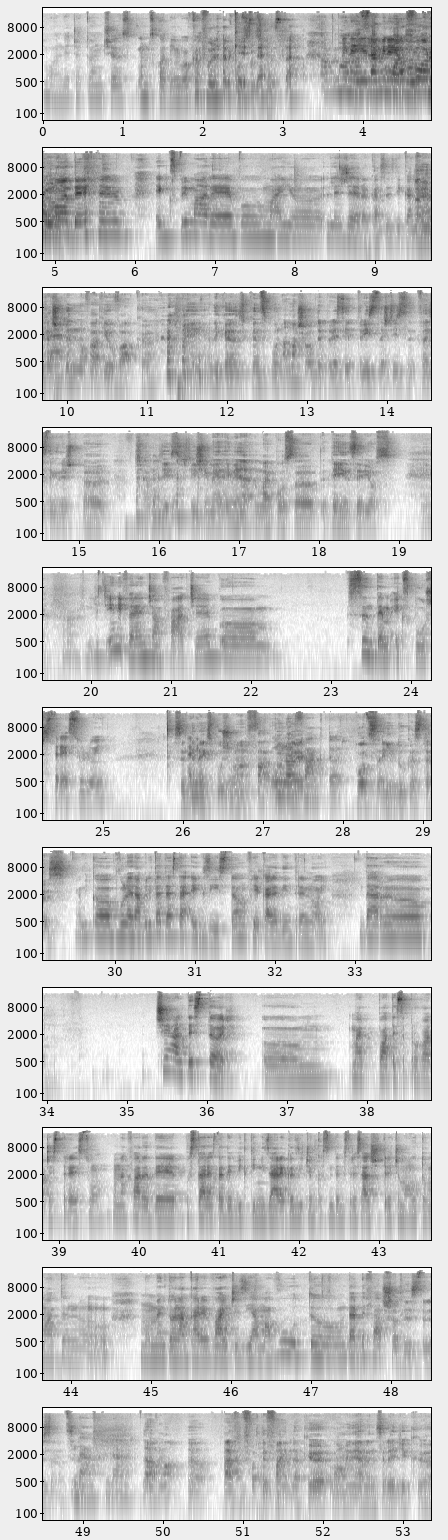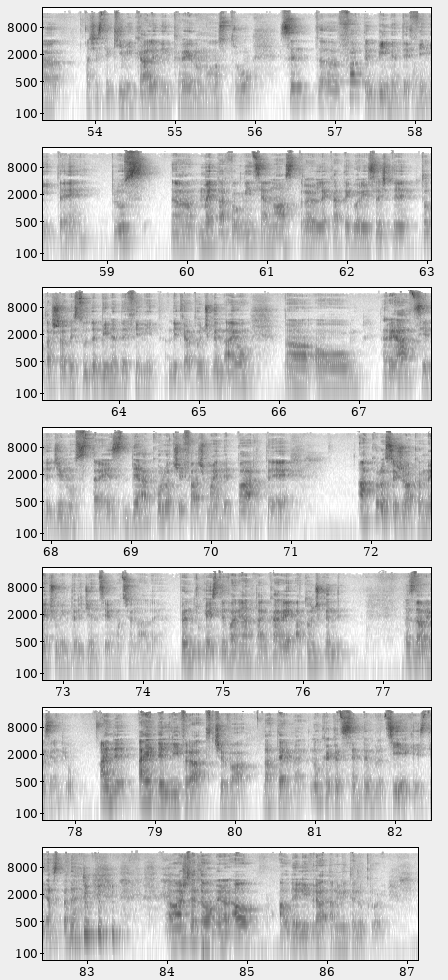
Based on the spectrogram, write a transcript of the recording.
Bun, deci atunci îmi scot din vocabular chestia asta. Acum, Bine, e, la mine e o formă de exprimare mai uh, lejeră, ca să zic așa. Dar e ca și când mă fac eu vacă. Adică când spun am așa o depresie tristă, știi, să stai să te gândești că ce am zis, știi, și imediat nu mai poți să te iei în serios. Ah, deci, indiferent ce am face, uh, suntem expuși stresului. Suntem adică expuși unor factori unor care factori. pot să inducă stres. Adică vulnerabilitatea asta există în fiecare dintre noi. Dar uh, ce alte stări um, mai poate să provoace stresul, în afară de starea asta de victimizare, că zicem că suntem stresați și trecem automat în uh, momentul ăla în care, vai, ce zi am avut, uh, dar de fapt... Așa de stresați. Da, da. Da, acum, ar fi foarte fain dacă oamenii ar înțelege că aceste chimicale din creierul nostru sunt uh, foarte bine definite, plus uh, metacogniția noastră le categorisește tot așa destul de bine definit. Adică atunci când ai o, uh, o reacție de genul stres, de acolo ce faci mai departe, acolo se joacă meciul inteligenței emoționale. Pentru că este varianta în care atunci când... Îți dau un exemplu ai de, ai de livrat ceva la termen. Nu cred că ți se întâmplă ție chestia asta, dar au așteptat oamenilor, au, au de livrat anumite lucruri.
